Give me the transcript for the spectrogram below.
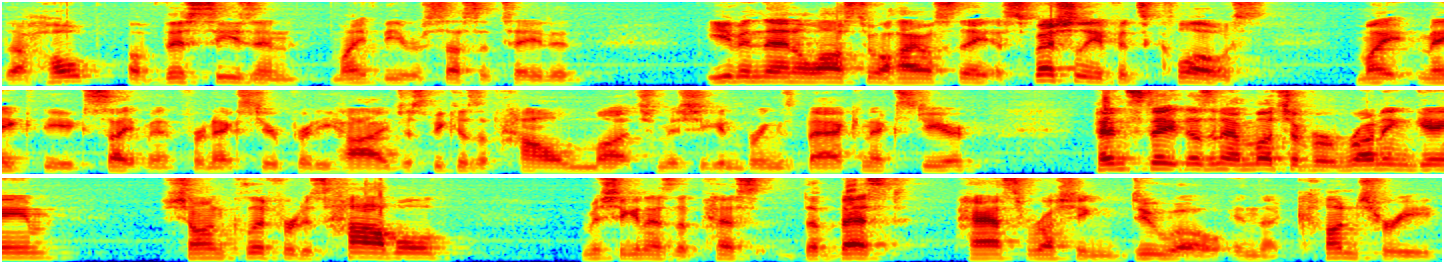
the hope of this season might be resuscitated. Even then, a loss to Ohio State, especially if it's close, might make the excitement for next year pretty high just because of how much Michigan brings back next year. Penn State doesn't have much of a running game. Sean Clifford is hobbled. Michigan has the the best pass rushing duo in the country.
